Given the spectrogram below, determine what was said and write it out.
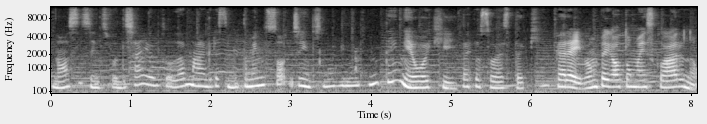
Nossa, gente, vou deixar eu toda magra assim. Eu também não sou... Gente, não, não, não tem eu aqui. Será que eu sou essa daqui? Pera aí, vamos pegar o tom mais claro? Não,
